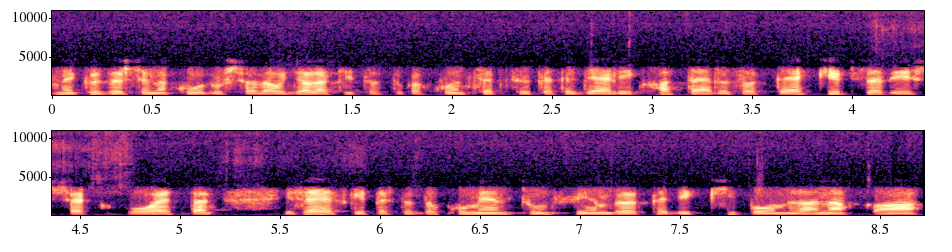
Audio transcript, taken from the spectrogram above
meg közösen a kórussal, ahogy alakítottuk a koncepciót, egy elég határozott elképzelések voltak, és ehhez képest a dokumentumfilmből pedig kibomlanak a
